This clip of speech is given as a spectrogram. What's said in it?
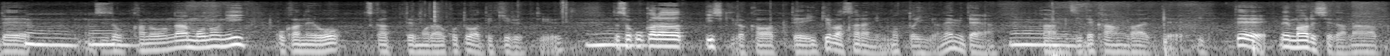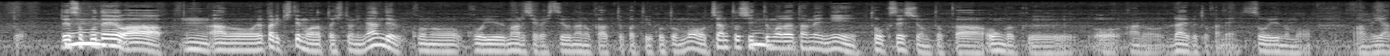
で、持続可能なものにお金を使ってもらうことはできるっていう、でそこから意識が変わっていけばさらにもっといいよねみたいな感じで考えていってでマルシェだなと。でそこでは、うん、あのやっぱり来てもらった人になんでこのこういうマルシェが必要なのかとかっていうこともちゃんと知ってもらうために、トークセッションとか音楽をあのライブとかねそういうのもあのやっ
